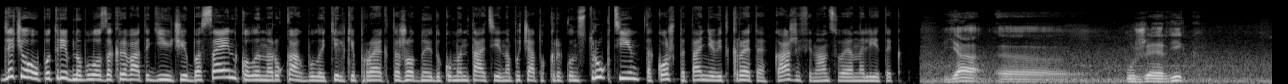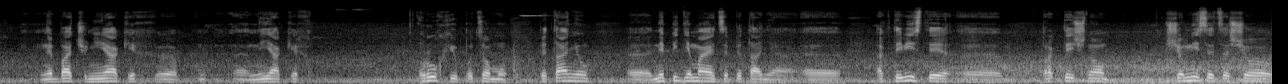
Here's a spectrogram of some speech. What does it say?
Для чого потрібно було закривати діючий басейн, коли на руках були тільки проект та жодної документації на початок реконструкції, також питання відкрите, каже фінансовий аналітик. Я е, уже рік не бачу ніяких, е, ніяких рухів по цьому питанню. Е, не піднімається питання. Е, активісти е, практично щомісяця, що е,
